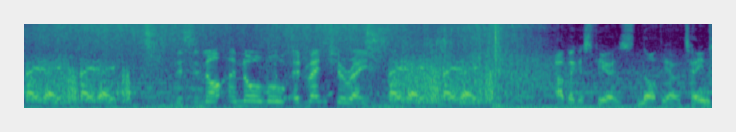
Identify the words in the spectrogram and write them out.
Mayday, Mayday, This is not a normal adventure race. Mayday, Mayday. Our biggest fear is not the other teams.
